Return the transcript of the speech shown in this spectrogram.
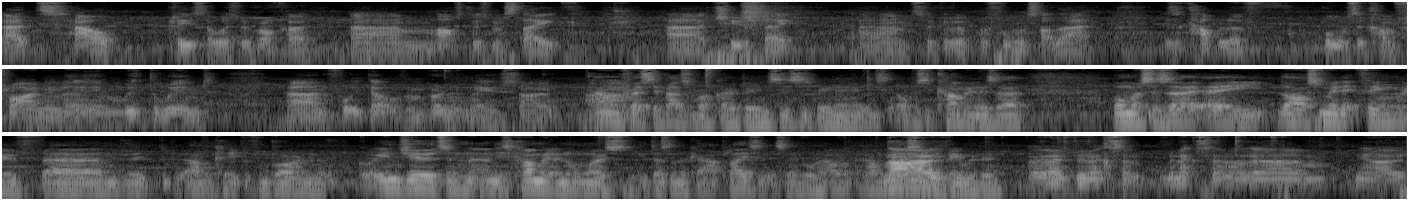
add how pleased I was with Rocco um, after his mistake uh, Tuesday um, to give a performance like that. There's a couple of balls that come flying in at him with the wind. Uh, and I thought he dealt with them brilliantly. So, um, how impressive has Rocco been since he's been in? He's obviously come in as a almost as a, a last minute thing with um, the other keeper from Brighton that got injured, and, and he's come in and almost he doesn't look out of place at this level. How, how no, have you been with him? Uh, he's been excellent. Been excellent. Um, you know,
